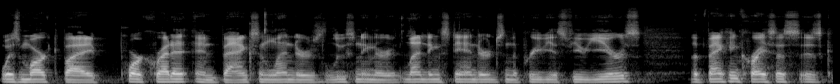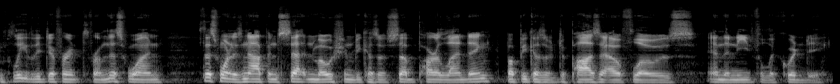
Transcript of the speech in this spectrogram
was marked by poor credit and banks and lenders loosening their lending standards in the previous few years. The banking crisis is completely different from this one. This one has not been set in motion because of subpar lending, but because of deposit outflows and the need for liquidity.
